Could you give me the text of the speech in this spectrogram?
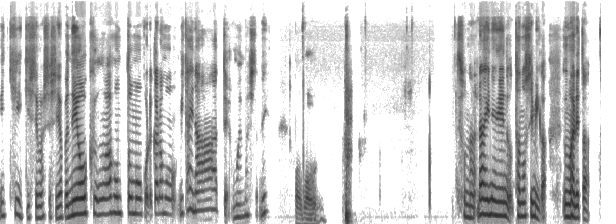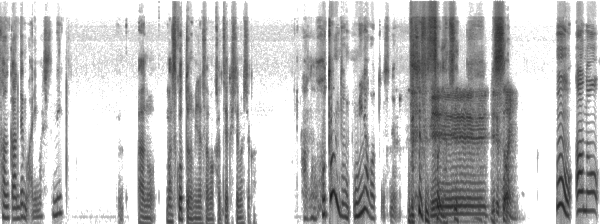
生き生きしてましたし、やっぱネオくんは本当もうこれからも見たいなーって思いましたね。思う。そんな来年への楽しみが生まれたファン感でもありましたね。あのマスコットの皆さんは活躍してましたか？あのほとんど見なかったですね。嘘やえー、出てこない？もうあの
